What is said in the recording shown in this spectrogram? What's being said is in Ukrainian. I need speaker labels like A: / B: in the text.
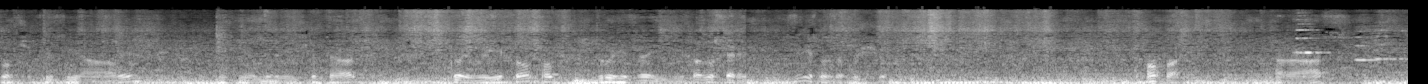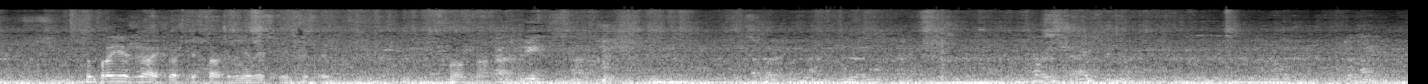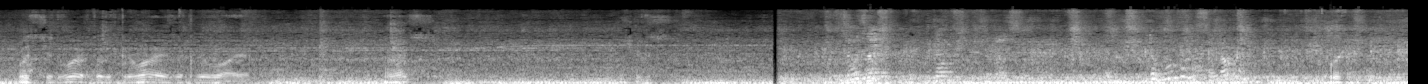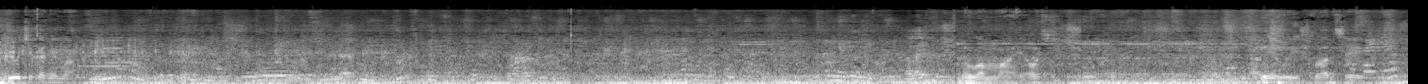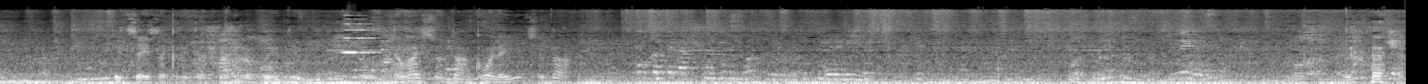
A: хлопчики зняли. Так. Той виїхав, оп, другий заїхав. Ну, серед. Звісно, запущу. Опа. Раз. Ну проїжджай, що ж ти став, ти мені висвітлює треба. Опа. Ось ці двоє, хто відкриває, закриває. Раз. Чикс. Ой, Ключика нема. Ламає, ось штука. Не вийшло, а цей. І цей закрито, що ж робити? Давай сюди, Коля, їдь сюди.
